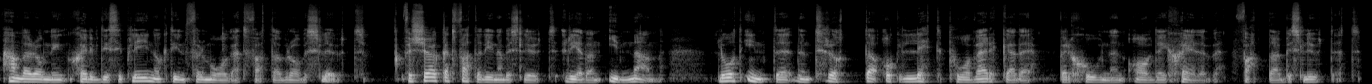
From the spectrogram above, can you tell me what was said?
handlar om din självdisciplin och din förmåga att fatta bra beslut. Försök att fatta dina beslut redan innan. Låt inte den trötta och lättpåverkade versionen av dig själv fatta beslutet.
